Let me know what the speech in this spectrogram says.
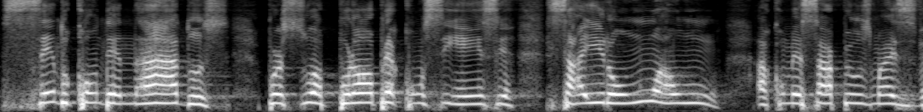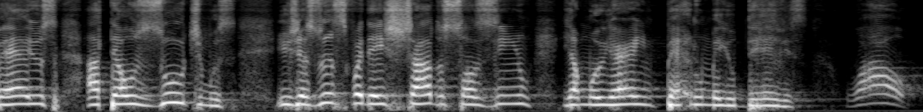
sendo condenados por sua própria consciência, saíram um a um, a começar pelos mais velhos até os últimos. E Jesus foi deixado sozinho e a mulher em pé no meio deles. Uau!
